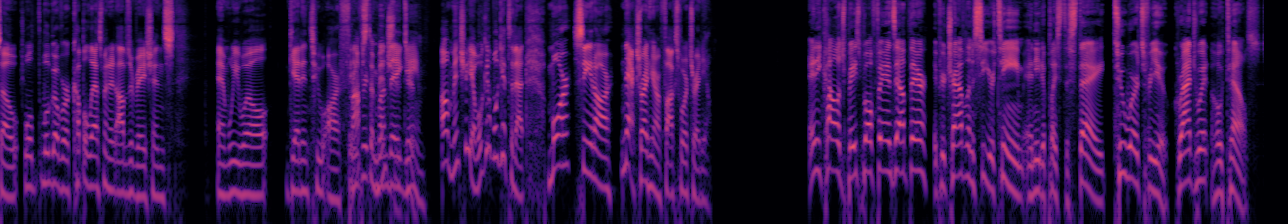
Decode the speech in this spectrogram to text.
So we'll we'll go over a couple last minute observations, and we will get into our Props favorite to Monday Minshew, too. game. Oh, Minshew, yeah, we'll get we'll get to that. More CNR next, right here on Fox Sports Radio. Any college baseball fans out there? If you're traveling to see your team and need a place to stay, two words for you Graduate Hotels.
